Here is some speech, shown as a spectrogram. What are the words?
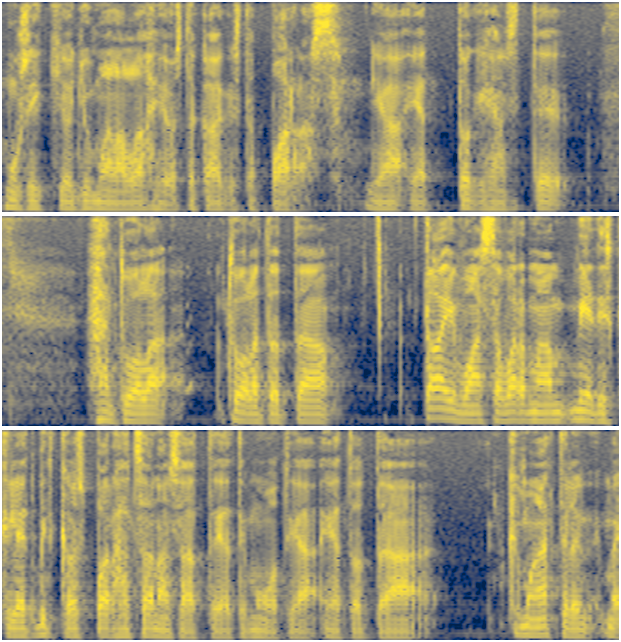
musiikki on Jumalan lahjoista kaikista paras. Ja, ja tokihan sitten hän tuolla, tuolla tota, taivaassa varmaan mietiskelee, että mitkä olisi parhaat sanansaattajat ja muut. Ja, ja tota, kyllä mä ajattelen, mä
